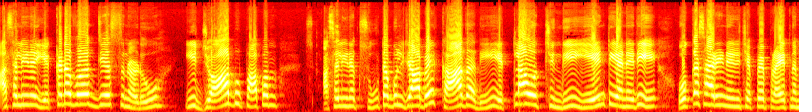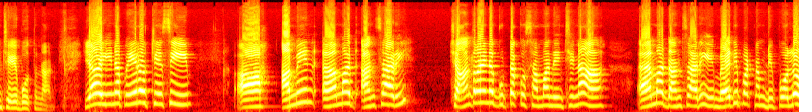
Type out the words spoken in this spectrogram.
అసలు ఈయన ఎక్కడ వర్క్ చేస్తున్నాడు? ఈ జాబ్ పాపం అసలు ఈయనకు సూటబుల్ జాబే కాదది. ఎట్లా వచ్చింది? ఏంటి అనేది ఒక్కసారి నేను చెప్పే ప్రయత్నం చేయబోతున్నాను. యా ఈయన పేరు వచ్చేసి అమీన్ అహ్మద్ అన్సారీ. చాంద్రాయణ గుట్టకు సంబంధించిన అహ్మద్ అన్సారీ మేదిపట్నం డిపోలో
